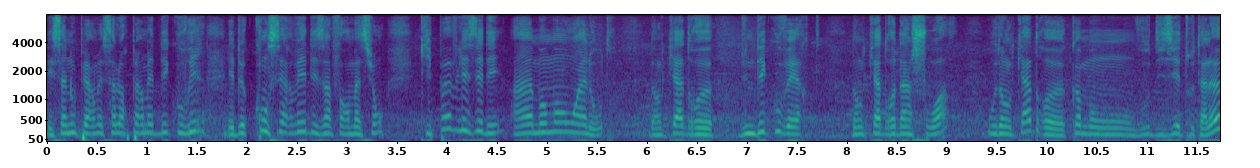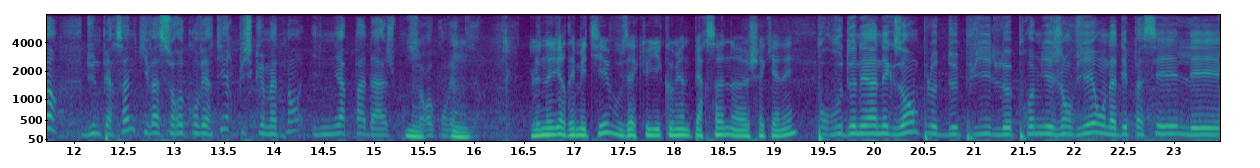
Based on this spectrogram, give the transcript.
et ça, nous permet, ça leur permet de découvrir et de conserver des informations qui peuvent les aider à un moment ou à un autre, dans le cadre d'une découverte, dans le cadre d'un choix ou dans le cadre, comme on vous disiez tout à l'heure, d'une personne qui va se reconvertir, puisque maintenant, il n'y a pas d'âge pour se mmh. reconvertir. Mmh. Le navire des métiers, vous accueillez combien de personnes euh, chaque année? Pour vous donner un exemple, depuis le 1er janvier, on a dépassé les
